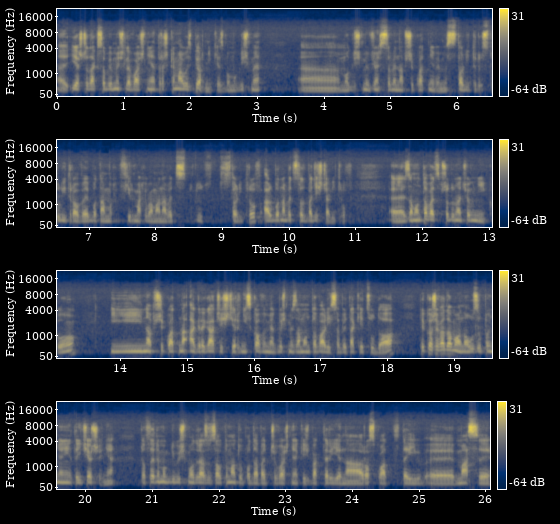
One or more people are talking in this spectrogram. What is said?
E, Jeszcze tak sobie myślę właśnie, troszkę mały zbiornik jest, bo mogliśmy, e, mogliśmy wziąć sobie na przykład, nie wiem, 100, litr, 100 litrowy, bo tam firma chyba ma nawet 100, 100 litrów, albo nawet 120 litrów. E, zamontować z przodu na ciągniku i na przykład na agregacie ścierniskowym, jakbyśmy zamontowali sobie takie cudo, tylko że wiadomo, no uzupełnianie tej cieczy, nie? To wtedy moglibyśmy od razu z automatu podawać, czy właśnie jakieś bakterie na rozkład tej e, masy,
